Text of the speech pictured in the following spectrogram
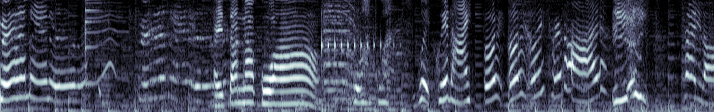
แน่แน่แน่ไอ้ตั้นน่ากลัวกลัวกลัว เฮ้ยเควสหาย เอ้ยเอ้ยเอ้ยเควสหาย ใช่เหรอ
